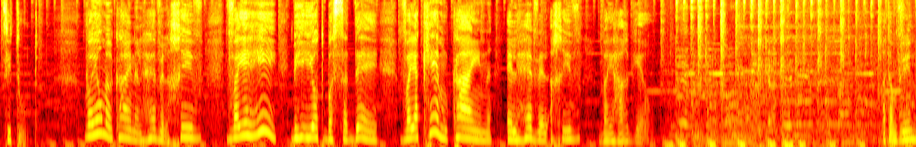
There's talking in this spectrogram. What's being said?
ציטוט: ויאמר קין אל הבל אחיו, ויהי בהיות בשדה, ויקם קין אל הבל אחיו, ויהרגהו. אתה מבין?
